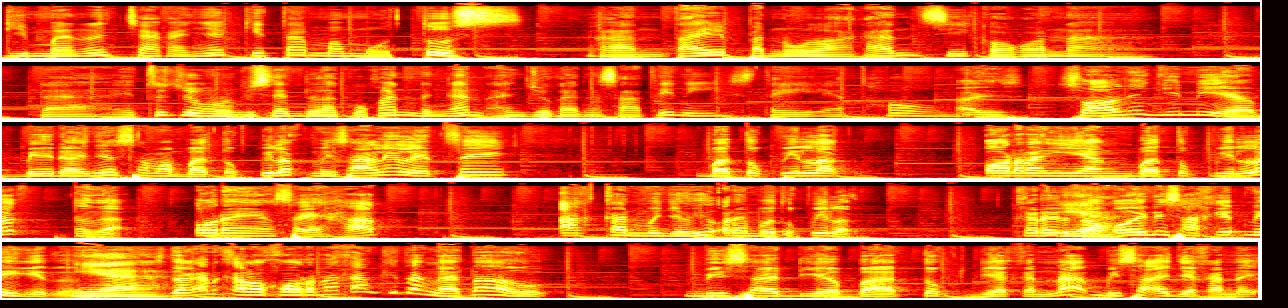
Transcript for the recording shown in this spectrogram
gimana caranya kita memutus rantai penularan si corona. Nah, itu cuma bisa dilakukan dengan anjuran saat ini, stay at home. Soalnya gini ya, bedanya sama batuk pilek. Misalnya let's say batuk pilek, orang yang batuk pilek enggak, orang yang sehat akan menjauhi orang yang batuk pilek. Karena dia Iya. tahu, oh ini sakit nih gitu. Iya. Sedangkan kalau corona kan kita nggak tahu. Bisa dia batuk, dia kena, bisa aja karena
